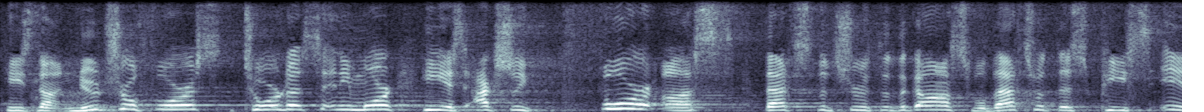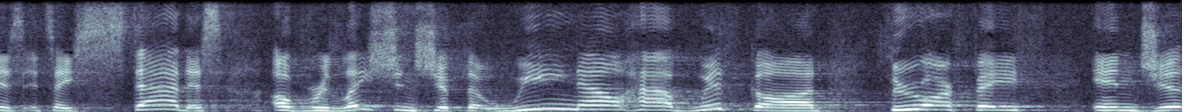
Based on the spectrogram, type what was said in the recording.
He's not neutral for us toward us anymore. He is actually for us. That's the truth of the gospel. That's what this peace is. It's a status of relationship that we now have with God through our faith in ju-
